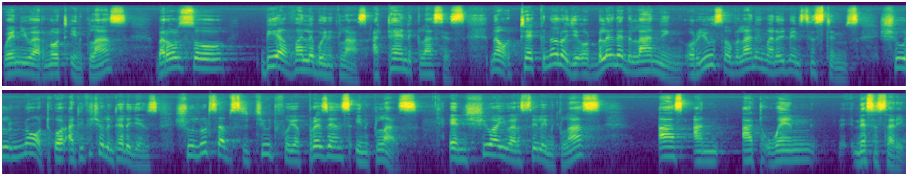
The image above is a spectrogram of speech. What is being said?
when you are not in class, but also be available in class, attend classes. Now, technology or blended learning or use of learning management systems should not, or artificial intelligence, should not substitute for your presence in class. Ensure you are still in class as and at when necessary.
